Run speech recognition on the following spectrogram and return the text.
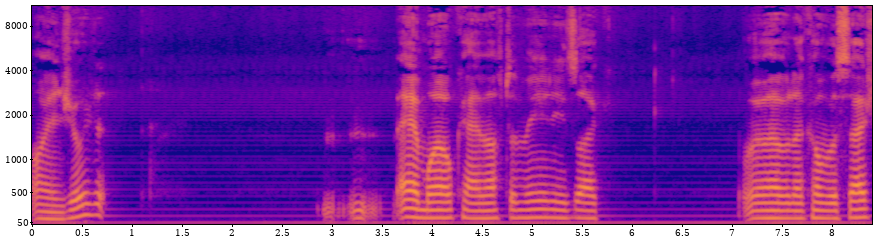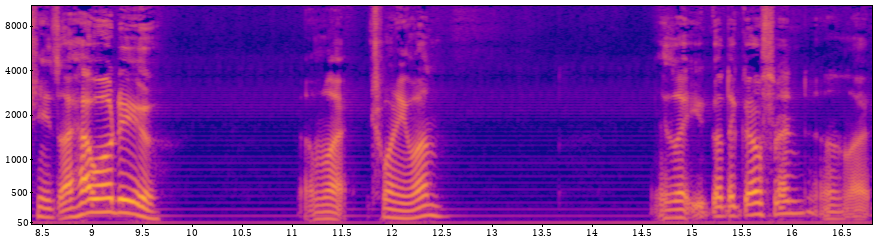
I enjoyed it. Manuel came to me and he's like, "We're having a conversation. He's like, How old are you? I'm like, 21. He's like, You got a girlfriend? I'm like,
